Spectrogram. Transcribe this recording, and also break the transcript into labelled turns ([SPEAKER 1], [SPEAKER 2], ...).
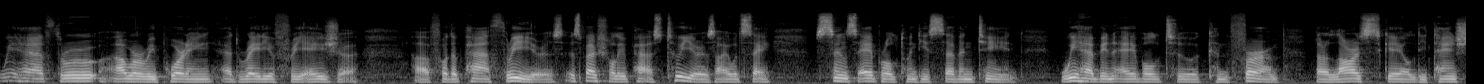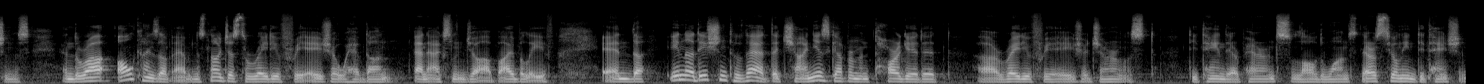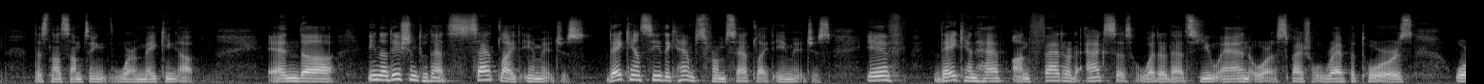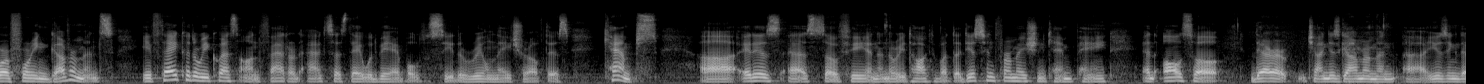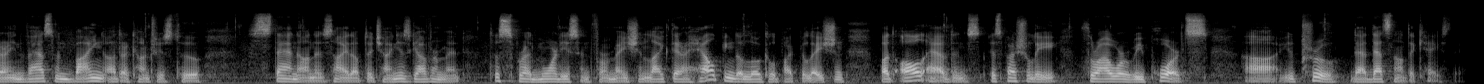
[SPEAKER 1] We have, through our reporting at Radio Free Asia, uh, for the past three years, especially past two years, I would say, since April 2017, we have been able to confirm are large-scale detentions, and there are all kinds of evidence. Not just Radio Free Asia, we have done an excellent job, I believe. And uh, in addition to that, the Chinese government targeted uh, Radio Free Asia journalists detain their parents, loved ones. They're still in detention. That's not something we're making up. And uh, in addition to that, satellite images. They can see the camps from satellite images. If they can have unfettered access, whether that's UN or special rapporteurs or foreign governments, if they could request unfettered access, they would be able to see the real nature of these camps. Uh, it is, as Sophie and Nuri talked about, the disinformation campaign, and also their Chinese government uh, using their investment buying other countries to stand on the side of the Chinese government to spread more disinformation, like they're helping the local population. But all evidence, especially through our reports, uh, prove that that's not the case.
